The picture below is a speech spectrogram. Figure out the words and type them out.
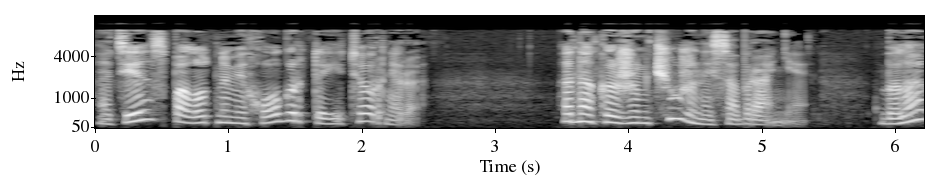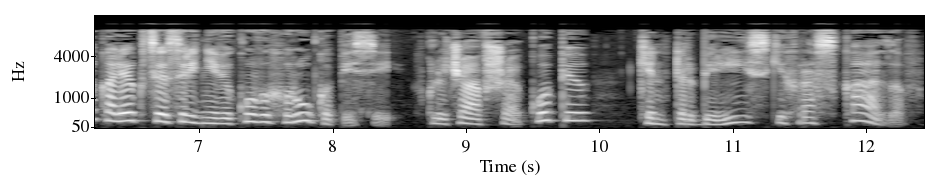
а те с полотнами Хогарта и Тернера. Однако жемчужиной собрания была коллекция средневековых рукописей, включавшая копию кентерберийских рассказов,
